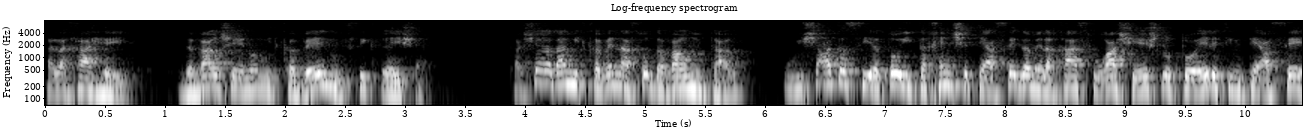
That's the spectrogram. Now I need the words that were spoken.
הלכה ה', דבר שאינו מתכוון ופסיק רישא. כאשר אדם מתכוון לעשות דבר מותר, ובשעת עשייתו ייתכן שתעשה גם מלאכה אסורה שיש לו תועלת אם תעשה,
